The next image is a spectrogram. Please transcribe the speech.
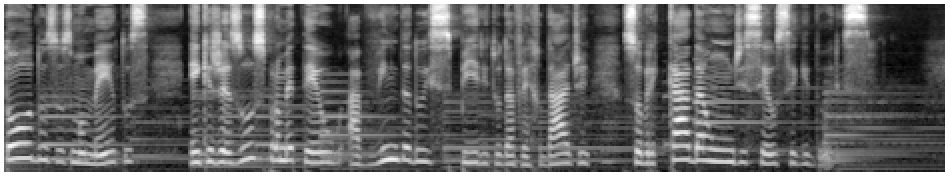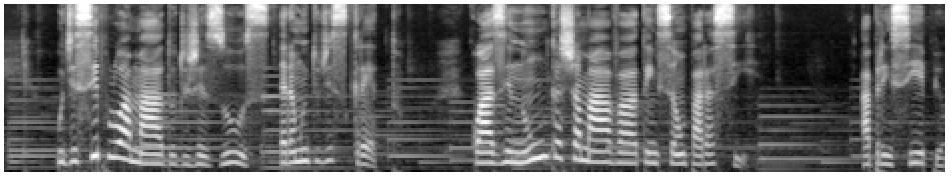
todos os momentos em que Jesus prometeu a vinda do Espírito da Verdade sobre cada um de seus seguidores. O discípulo amado de Jesus era muito discreto, quase nunca chamava a atenção para si. A princípio,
